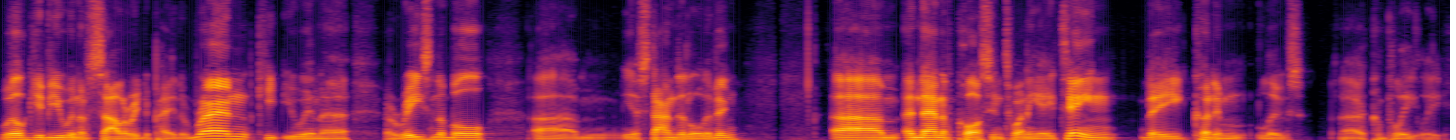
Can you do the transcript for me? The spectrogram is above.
We'll give you enough salary to pay the rent, keep you in a, a reasonable um, you know standard of living. Um, and then, of course, in 2018, they cut him loose uh, completely.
